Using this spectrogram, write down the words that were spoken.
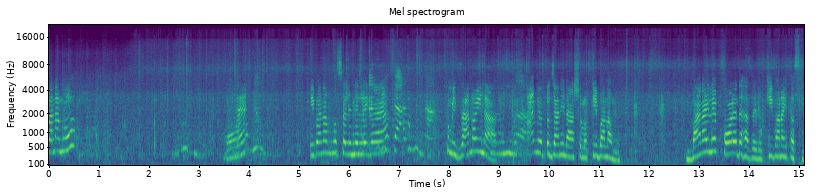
বানামু। হ্যাঁ? কি লেগে? তুমি জানোই না। আমিও তো জানি না আসলে কি বানামু। বানাইলে পরে দেখা যাইব কি বানাইতাছি।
